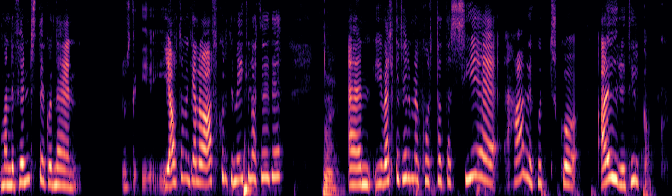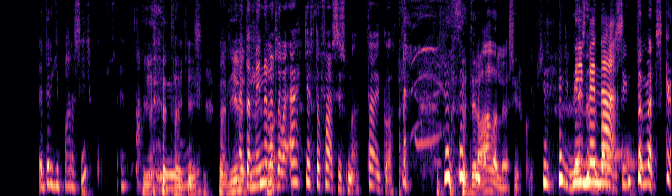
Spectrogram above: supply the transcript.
manni finnst einhvern veginn þú veist, ég áttum ekki alveg af hverju þetta er mikilvægt við þetta Nei. en ég velti fyrir mig hvort þetta sé hafi eitthvað sko æðri tilgang þetta er ekki bara sirkus er Þetta minnir allavega ekkert á fasisma, það er gott. þetta er aðalega sirkus þetta bara síndarmennska.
